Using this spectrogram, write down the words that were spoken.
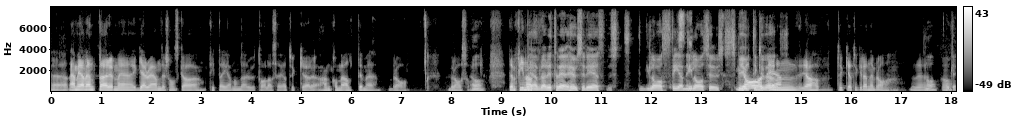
eh, nej, men jag väntar med Gary Anderson ska titta igenom det här och uttala sig. Jag tycker han kommer alltid med bra bra sak. Ja. Den fina... Bävrar i trähus, är det glas, sten i glashus, spjut ja, i kuvert? En, jag, tycker, jag tycker den är bra. Det, ja, ja. Okay.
